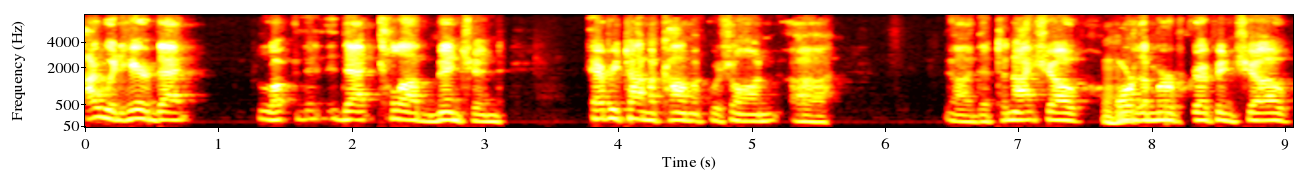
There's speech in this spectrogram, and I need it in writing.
I would hear that that club mentioned every time a comic was on. Uh, uh, the Tonight Show mm-hmm. or the Merv Griffin Show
